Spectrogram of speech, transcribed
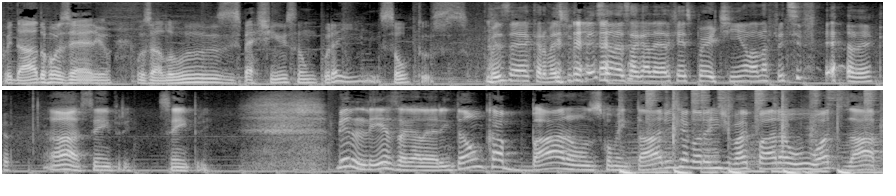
Cuidado, Rogério. Os alunos espertinhos são por aí, soltos. Pois é, cara, mas fico pensando, essa galera que é espertinha lá na frente se ferra, né, cara? Ah, sempre, sempre. Beleza, galera. Então acabaram os comentários e agora a gente vai para o WhatsApp.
